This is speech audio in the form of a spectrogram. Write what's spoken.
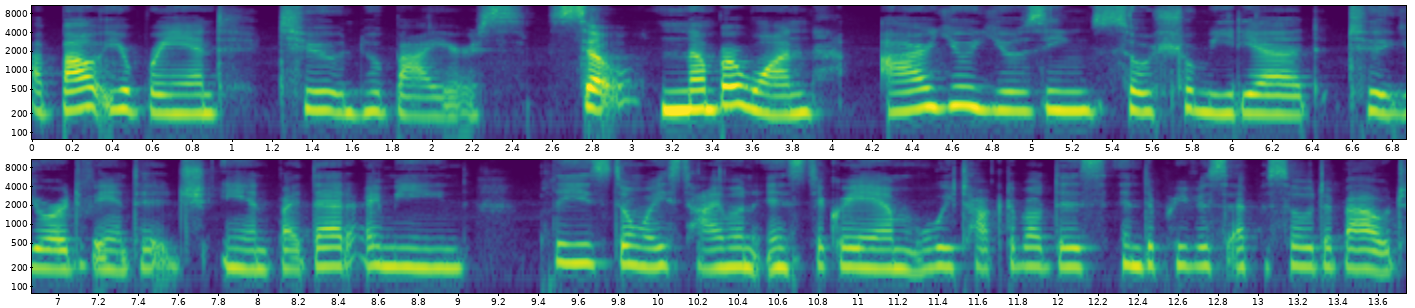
about your brand to new buyers. So, number one, are you using social media to your advantage? And by that, I mean Please don't waste time on Instagram. We talked about this in the previous episode about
